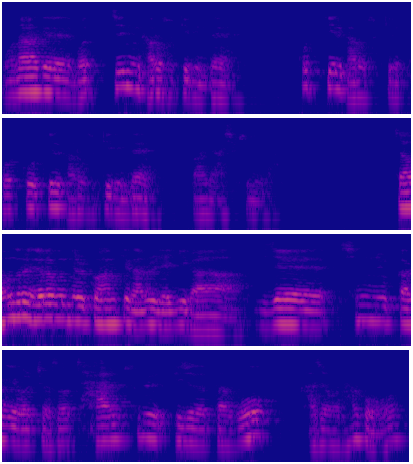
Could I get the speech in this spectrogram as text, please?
워낙에 멋진 가로수길인데 꽃길 가로수길, 벚꽃길 가로수길인데 많이 아쉽습니다. 자, 오늘은 여러분들과 함께 나눌 얘기가 이제 16강에 걸쳐서 잘 술을 빚어졌다고 가정을 하고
